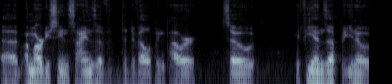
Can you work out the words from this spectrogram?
Uh, I'm already seeing signs of the developing power. So if he ends up, you know,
